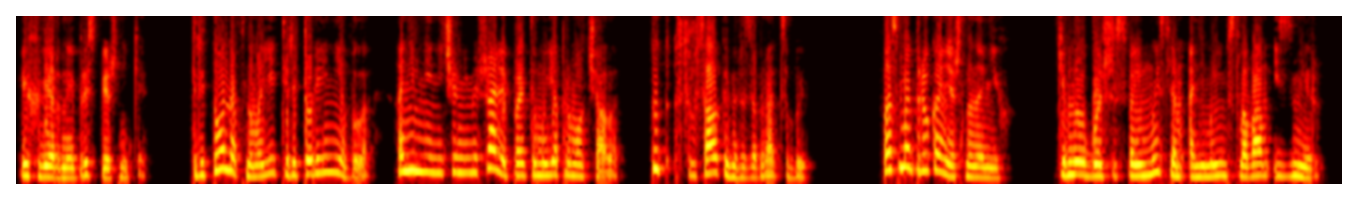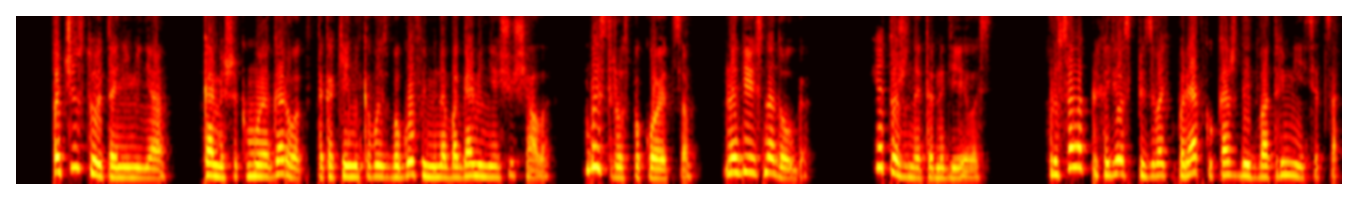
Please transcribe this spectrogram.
их верные приспешники. Тритонов на моей территории не было. Они мне ничем не мешали, поэтому я промолчала. Тут с русалками разобраться бы. Посмотрю, конечно, на них. Кивнул больше своим мыслям, а не моим словам из мир. Почувствуют они меня. Камешек мой огород, так как я никого из богов именно богами не ощущала. Быстро успокоятся. Надеюсь, надолго. Я тоже на это надеялась. Русалок приходилось призывать к порядку каждые 2-3 месяца.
